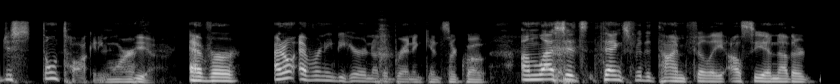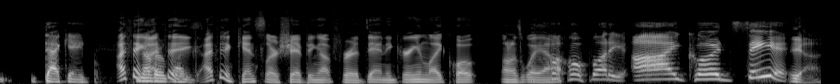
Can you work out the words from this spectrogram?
Just don't talk anymore. Yeah. Ever. I don't ever need to hear another Brandon Kintzler quote unless it's thanks for the time, Philly. I'll see you another decade. I think I think life. I think Kintzler's shaping up for a Danny Green like quote on his way out. Oh, buddy, I could see it. Yeah,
